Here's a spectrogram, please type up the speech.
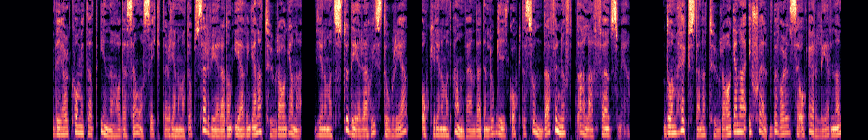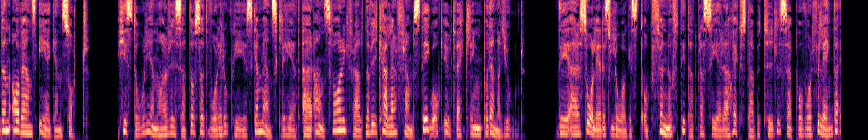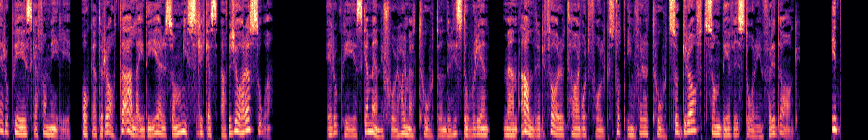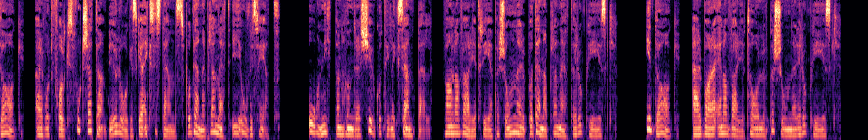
Vi har kommit att inneha dessa åsikter genom att observera de eviga naturlagarna, genom att studera historia, och genom att använda den logik och det sunda förnuft alla föds med. De högsta naturlagarna är självbevarelse och överlevnaden av ens egen sort. Historien har visat oss att vår europeiska mänsklighet är ansvarig för allt när vi kallar framsteg och utveckling på denna jord. Det är således logiskt och förnuftigt att placera högsta betydelse på vår förlängda europeiska familj, och att rata alla idéer som misslyckas att göra så. Europeiska människor har mött hot under historien, men aldrig förut har vårt folk stått inför ett hot så gravt som det vi står inför idag. Idag är vårt folks fortsatta biologiska existens på denna planet i ovisshet. År 1920 till exempel, var en av varje tre personer på denna planet europeisk. Idag är bara en av varje tolv personer europeisk.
